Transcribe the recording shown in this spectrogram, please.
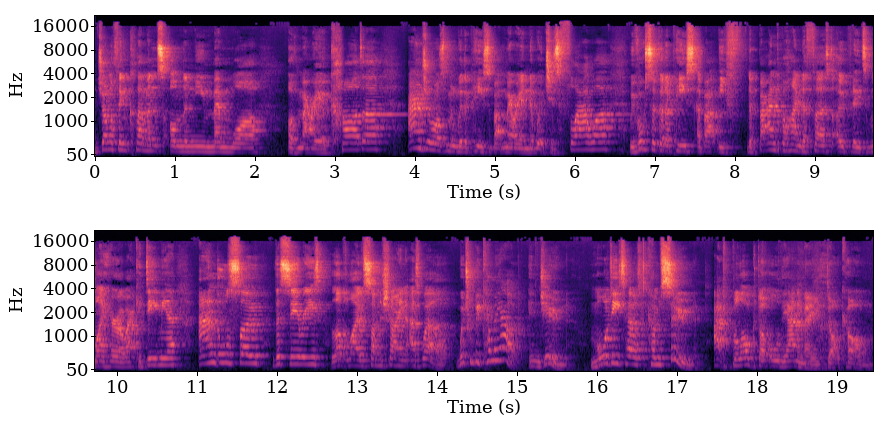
Jonathan Clements on the new memoir of Mario Kada, Andrew Osmond with a piece about Mary and the Witch's Flower. We've also got a piece about the, the band behind the first opening to My Hero Academia, and also the series Love Live Sunshine as well, which will be coming out in June. More details to come soon at blog.alltheanime.com.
